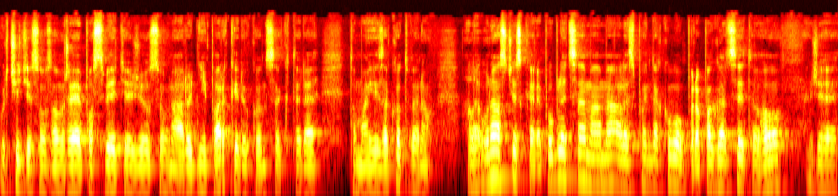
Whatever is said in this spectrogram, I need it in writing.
Určitě jsou samozřejmě po světě, že jsou národní parky dokonce, které to mají zakotveno. Ale u nás v České republice máme alespoň takovou propagaci toho, že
